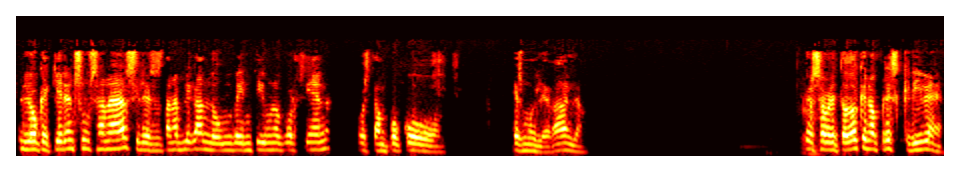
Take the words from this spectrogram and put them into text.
lo que quieren subsanar, si les están aplicando un 21%, pues tampoco es muy legal. Pero sobre todo que no prescribe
